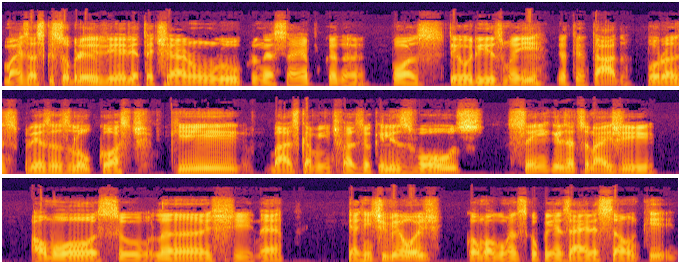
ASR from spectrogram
mas as que sobreviveram e até tiraram um lucro nessa época da pós-terrorismo aí, de atentado, foram as empresas low cost, que basicamente faziam aqueles voos sem aqueles adicionais de almoço, lanche, né? Que a gente vê hoje, como algumas companhias aéreas são, que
